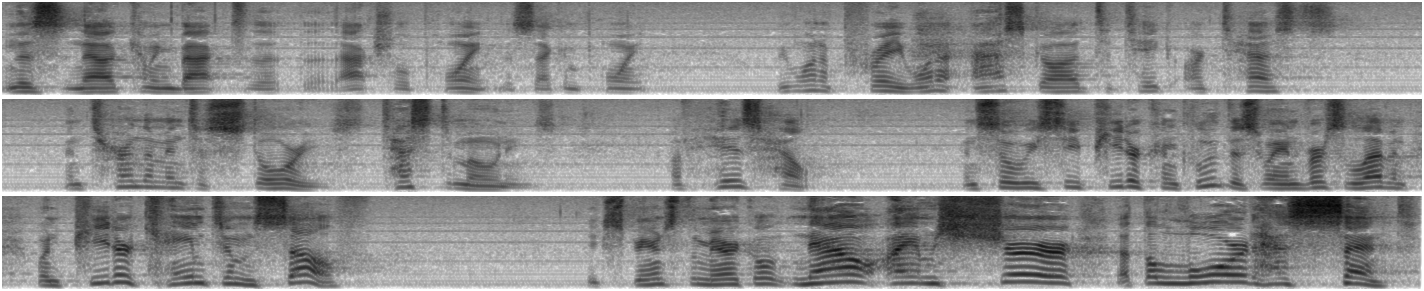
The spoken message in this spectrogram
And this is now coming back to the, the actual point, the second point. We want to pray. We want to ask God to take our tests and turn them into stories, testimonies of His help and so we see Peter conclude this way in verse 11. When Peter came to himself, he experienced the miracle. Now I am sure that the Lord has sent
